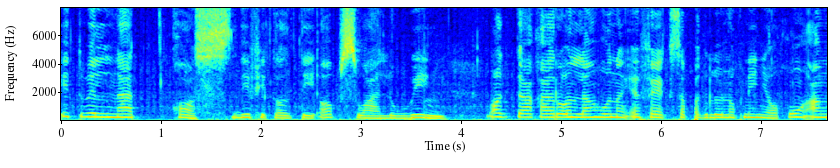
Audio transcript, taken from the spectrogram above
It will not cause difficulty of swallowing. Magkakaroon lang ho ng effect sa paglunok ninyo kung ang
